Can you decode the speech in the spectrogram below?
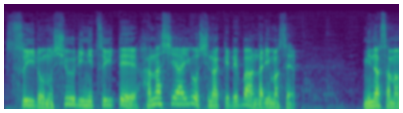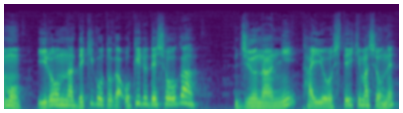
水路の修理について話し合いをしなければなりません。皆様もいろんな出来事が起きるでしょうが柔軟に対応していきましょうね。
